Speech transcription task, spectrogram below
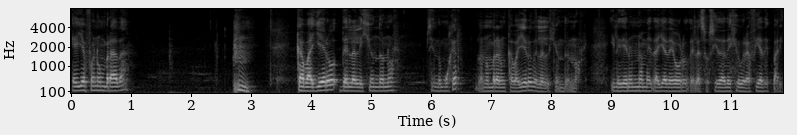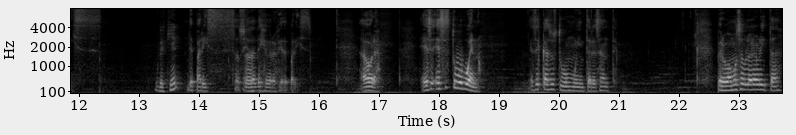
Ella fue nombrada caballero de la Legión de Honor. Siendo mujer, la nombraron caballero de la Legión de Honor y le dieron una medalla de oro de la Sociedad de Geografía de París. ¿De quién? De París, Sociedad ah. de Geografía de París. Ahora, ese, estuvo bueno. Ese caso estuvo muy interesante. Pero vamos a hablar ahorita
